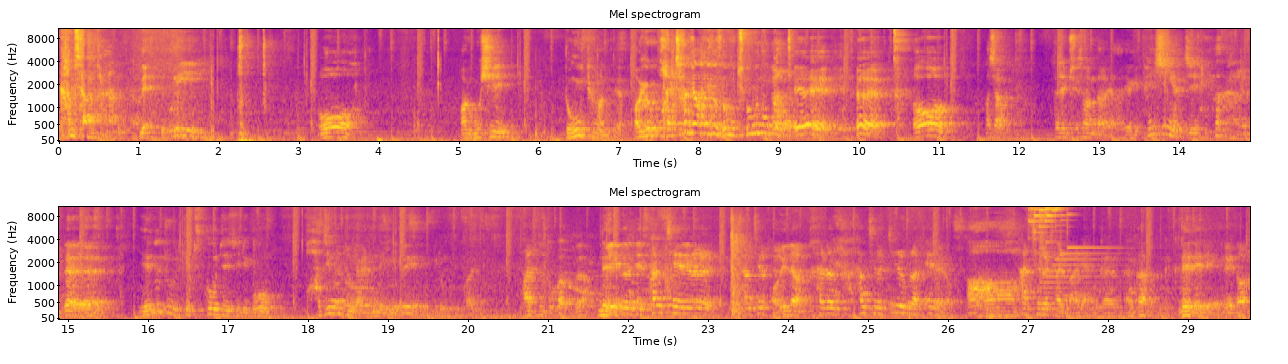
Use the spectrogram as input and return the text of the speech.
감사합니다. 네. 오. 아, 옷이 너무 편한데요? 아 이거 발차기 하기도 너무 좋은 옷 같아. 네. 어, 아 참, 사장님 죄송합니다. 야, 여기 펜싱이었지. 네, 네. 얘도 좀 이렇게 두꺼운 재질이고 바지는 좀 얇은데 이게 왜 이런 건가요? 바지도 똑같고요. 네. 얘는 이제 상체를 상체를 거의 다 칼은 상체를 찌르거나 때려요. 아, 하체를 잘 많이 안 가, 안 가거든요. 네네네. 그래서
